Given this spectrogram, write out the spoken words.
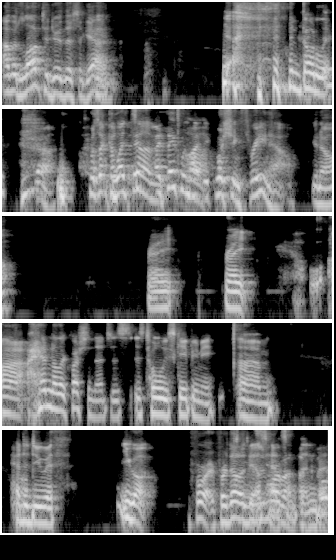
I would love to do this again. Yeah, totally. Yeah. Because I, 'cause I think- um, I think we might be oh. pushing three now, you know? Right. Right. Uh, I had another question that just is totally escaping me. Um, had to do with you go. For for those, this is more of a,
